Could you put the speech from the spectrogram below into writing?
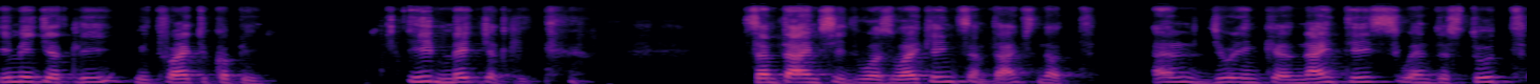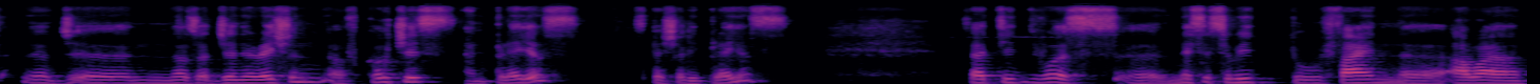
immediately we try to copy. Immediately. sometimes it was working, sometimes not. And during the uh, 90s, we understood another generation of coaches and players, especially players, that it was uh, necessary to find uh, our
